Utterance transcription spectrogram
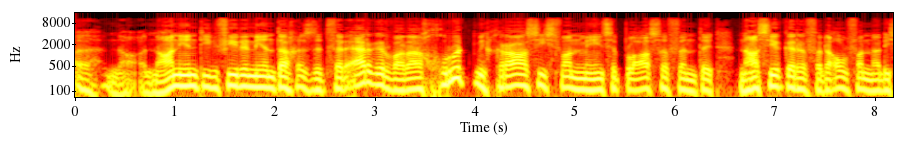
eh, na, na 1994 is dit vererger waar daar groot migrasies van mense plaasgevind het na sekere veral van na die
